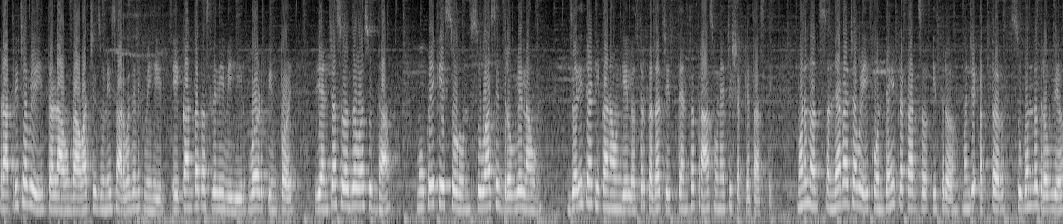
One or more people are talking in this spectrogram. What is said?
रात्रीच्या वेळी तलाव गावाची जुनी सार्वजनिक विहीर एकांतात असलेली विहीर वड पिंपळ यांच्या सुद्धा मोकळे केस सोडून सुवासित द्रव्य लावून जरी त्या ठिकाणाहून गेलं तर कदाचित त्यांचा त्रास होण्याची शक्यता असते. म्हणूनच संध्याकाळच्या वेळी कोणत्याही प्रकारचं इत्र म्हणजे अत्तर सुगंध द्रव्य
